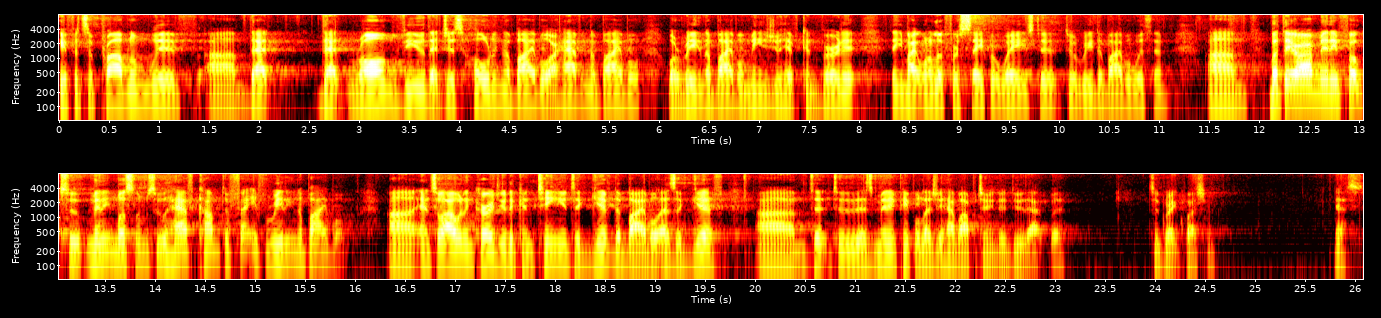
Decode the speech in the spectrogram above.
If it's a problem with um, that that wrong view that just holding the Bible or having the Bible or reading the Bible means you have converted, then you might want to look for safer ways to, to read the Bible with them. Um, but there are many folks who, many Muslims who have come to faith reading the Bible. Uh, and so I would encourage you to continue to give the Bible as a gift um, to, to as many people as you have opportunity to do that with. It's a great question. Yes.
